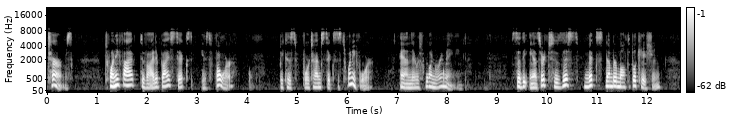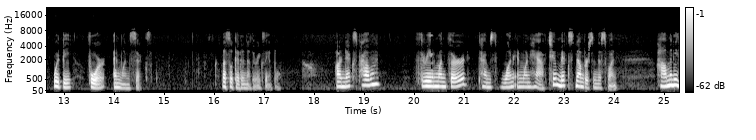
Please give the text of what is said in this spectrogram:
terms. 25 divided by 6 is 4 because 4 times 6 is 24, and there's 1 remaining. So the answer to this mixed number multiplication would be 4 and 1 sixth. Let's look at another example. Our next problem, 3 and 1 third times 1 and 1 half. Two mixed numbers in this one. How many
